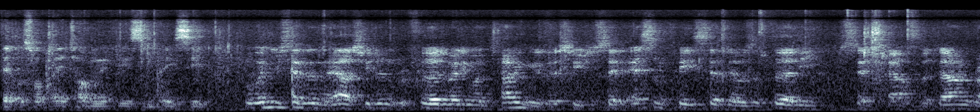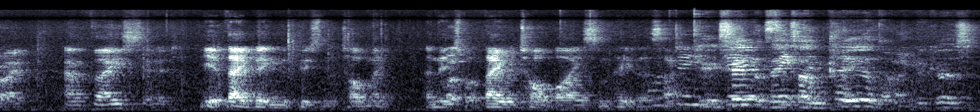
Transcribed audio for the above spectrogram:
that was what they told me that the S and P said. But when you said in the House, you didn't refer to anyone telling you this, you just said S&P said there was a thirty percent chance of a downgrade, and they said, Yeah, they being the person that told me, and that's what they were told by S and P, they're Well, do saying. you- do Except you that that's unclear though, because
